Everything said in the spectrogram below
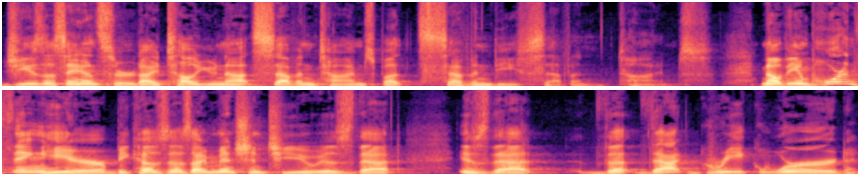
Jesus answered, I tell you not seven times, but 77 times. Now, the important thing here, because as I mentioned to you, is that, is that the, that Greek word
